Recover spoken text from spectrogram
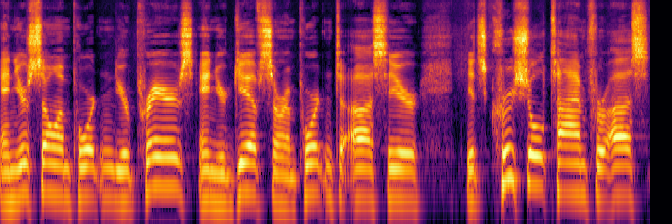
and you're so important. Your prayers and your gifts are important to us here. It's crucial time for us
